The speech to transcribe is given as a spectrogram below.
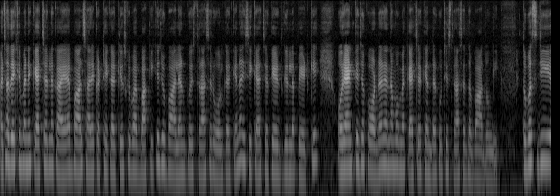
अच्छा देखिए, मैंने कैचर लगाया है, बाल सारे इकट्ठे करके, उसके बाद बाकी के जो बाल हैं, उनको इस तरह से रोल करके ना, इसी कैचर के इर्द गिर्द लपेट के और एंड के जो कॉर्नर है ना, वो मैं कैचर के अंदर कुछ इस तरह से दबा दूँगी। तो बस जी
